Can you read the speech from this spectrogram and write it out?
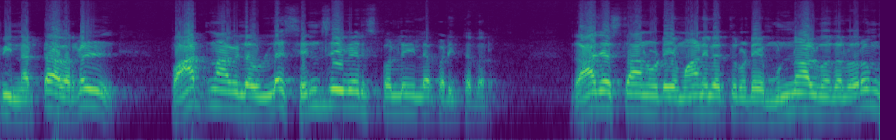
பி நட்டா அவர்கள் பாட்னாவில் உள்ள சென்ட் சேவியர்ஸ் பள்ளியில் படித்தவர். ராஜஸ்தானுடைய மாநிலத்தினுடைய முன்னாள் முதல்வரும்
